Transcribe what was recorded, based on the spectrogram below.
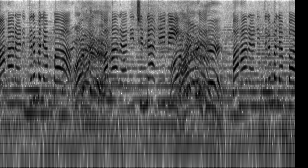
மகாராணி திருமலம்பா மகாராணி சின்னாதேவி மகாராணி திருமலம்பா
